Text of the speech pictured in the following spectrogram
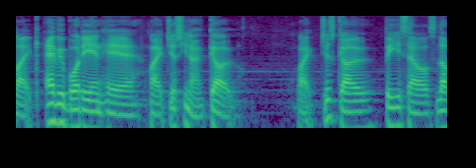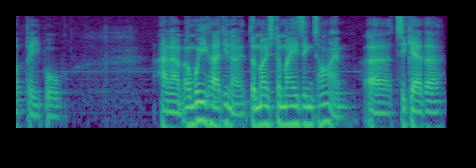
Like everybody in here, like just you know, go, like just go, be yourselves, love people, and um, and we've had you know the most amazing time uh, together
